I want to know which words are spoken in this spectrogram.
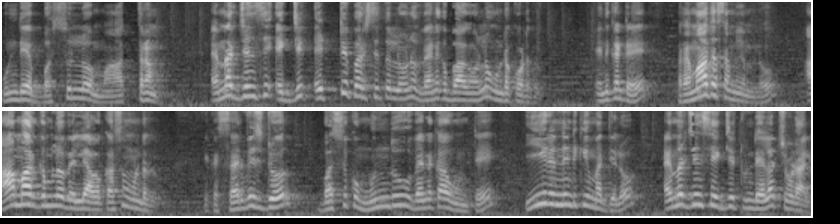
ఉండే బస్సుల్లో మాత్రం ఎమర్జెన్సీ ఎగ్జిట్ ఎట్టి పరిస్థితుల్లోనూ వెనుక భాగంలో ఉండకూడదు. ఎందుకంటే ప్రమాద సమయంలో ఆ మార్గంలో వెళ్ళే అవకాశం ఉండదు. ఇక సర్వీస్ డోర్ బస్సుకు ముందు వెనక ఉంటే ఈ రెండింటికి మధ్యలో ఎమర్జెన్సీ ఎగ్జిట్ ఉండేలా చూడాలి.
